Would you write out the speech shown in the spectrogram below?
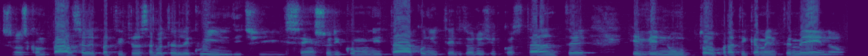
sono scomparse le partite del sabato alle 15, il senso di comunità con il territorio circostante è venuto praticamente meno,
